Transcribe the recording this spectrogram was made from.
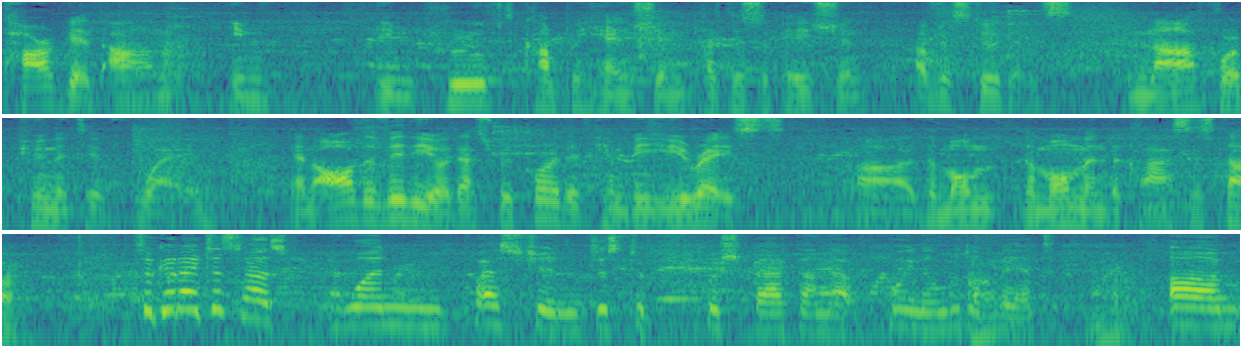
target on improved comprehension participation of the students, not for a punitive way. And all the video that's recorded can be erased uh, the, mom- the moment the class is done. So, could I just ask one question just to push back on that point a little uh-huh. bit? Mm-hmm. Um,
